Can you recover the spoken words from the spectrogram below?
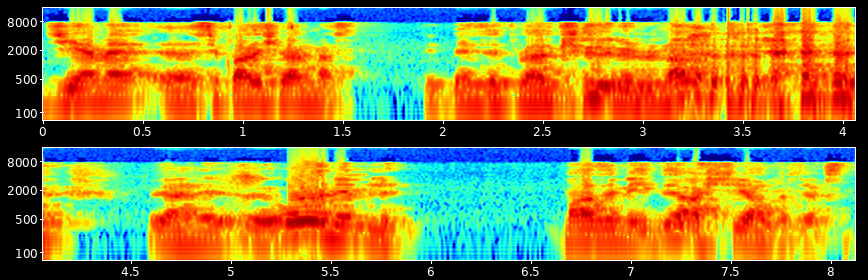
GM'e e, sipariş vermez. Benzetmeler girdi birbirine ama yani e, o önemli. Malzemeyi de aşçıya aldıracaksın.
